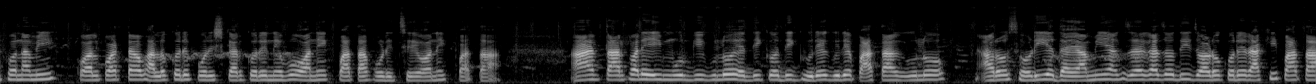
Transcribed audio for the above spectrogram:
এখন আমি কলপাটটাও ভালো করে পরিষ্কার করে নেব। অনেক পাতা পড়েছে, অনেক পাতা। আর তারপরে এই মুরগিগুলো এদিক ওদিক ঘুরে ঘুরে পাতাগুলো আরও ছড়িয়ে দেয়। আমি এক জায়গা যদি জড়ো করে রাখি পাতা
